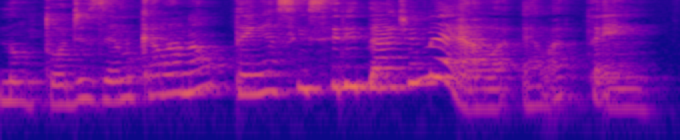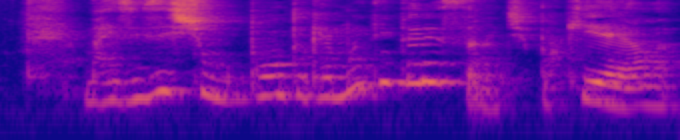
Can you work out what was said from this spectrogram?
Não estou dizendo que ela não tenha sinceridade nela, ela tem. Mas existe um ponto que é muito interessante, porque ela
